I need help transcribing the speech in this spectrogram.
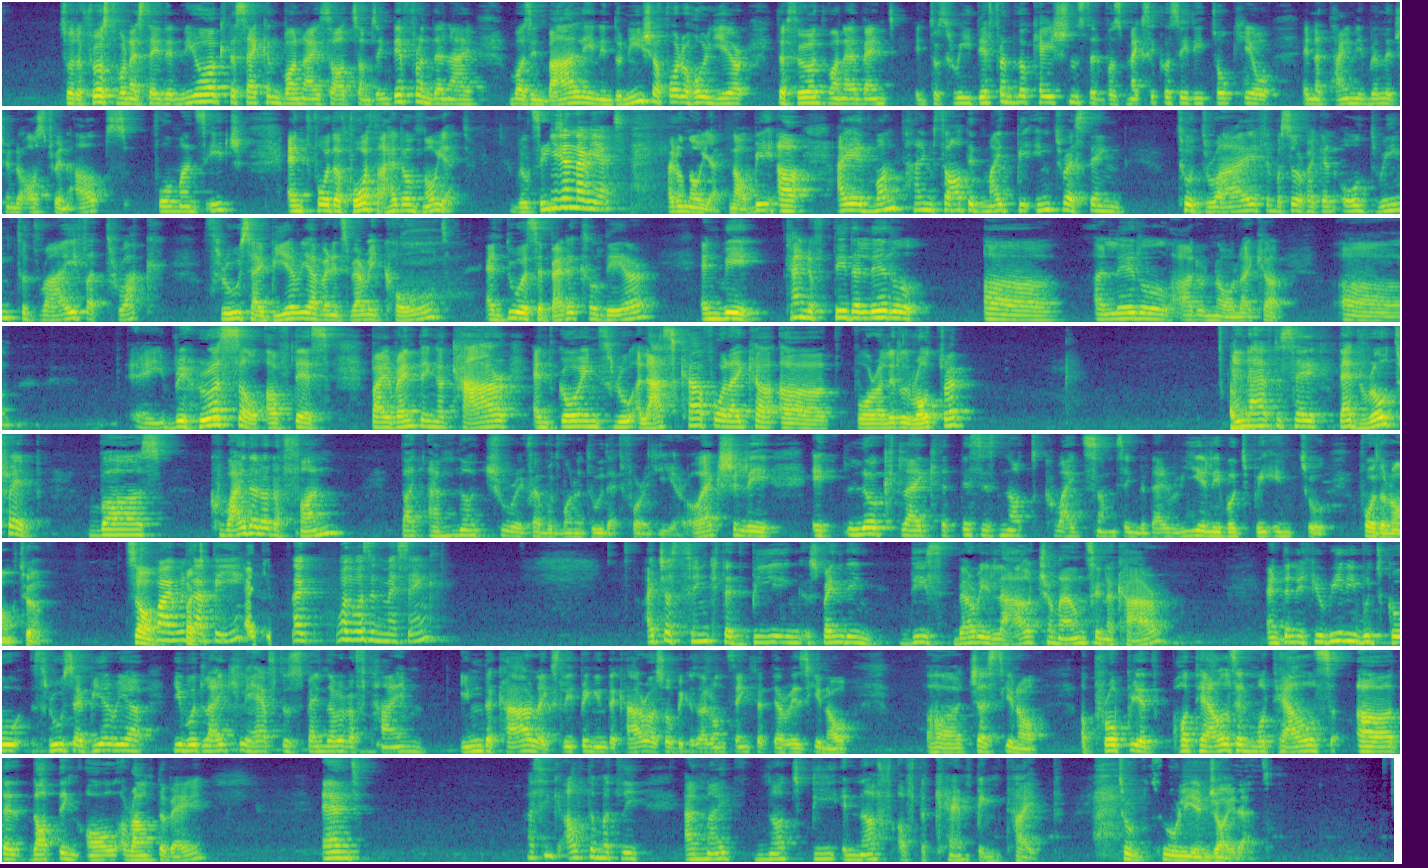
So the first one I stayed in New York. The second one I thought something different. Then I was in Bali in Indonesia for the whole year. The third one I went into three different locations. That was Mexico City, Tokyo, and a tiny village in the Austrian Alps, four months each. And for the fourth, I don't know yet. We'll see. You don't know yet. I don't know yet. No, be, uh, I at one time thought it might be interesting to drive. It was sort of like an old dream to drive a truck through Siberia when it's very cold and do a sabbatical there. And we kind of did a little, uh, a little, I don't know, like a, uh, a rehearsal of this by renting a car and going through Alaska for like a, uh, for a little road trip and I have to say that road trip was quite a lot of fun, but I'm not sure if I would want to do that for a year. Or actually, it looked like that this is not quite something that I really would be into for the long term. So why would that be? I, like, what was it missing? I just think that being spending these very large amounts in a car and then if you really would go through Siberia, you would likely have to spend a lot of time in the car, like sleeping in the car or so, because I don't think that there is, you know, uh, just, you know, appropriate hotels and motels uh, that dotting all around the way. And I think ultimately I might not be enough of the camping type to truly enjoy that.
